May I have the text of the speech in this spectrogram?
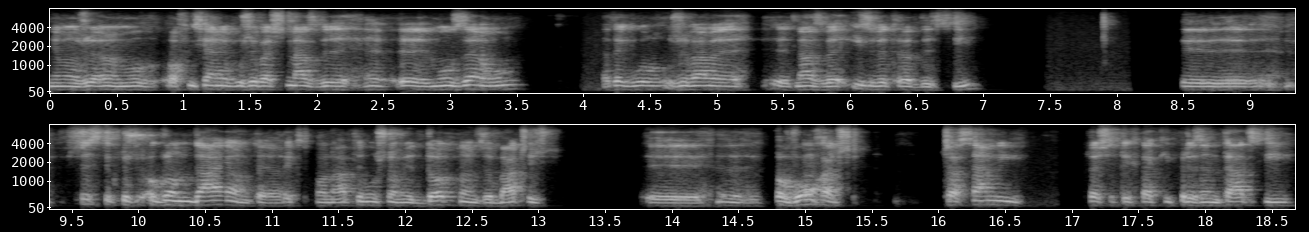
nie możemy oficjalnie używać nazwy y, muzeum, dlatego używamy nazwę Izby Tradycji. Wszyscy, którzy oglądają te eksponaty, muszą je dotknąć, zobaczyć, powąchać czasami w czasie tych takich prezentacji,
